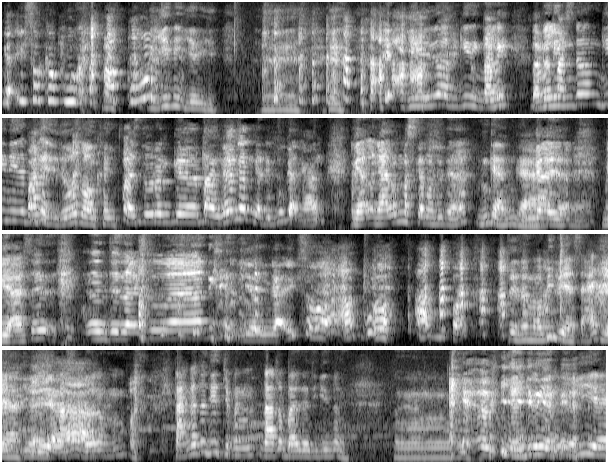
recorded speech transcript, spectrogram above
Gak iso kebuka apa? begini jadi. gini doang gini. Tapi- tapi pas- dong gini tapi pas- nggak didorong. Pas turun ke tangga kan nggak dibuka kan? Nggak nggak lemes kan maksudnya? Enggak, enggak. Enggak ya. Biasa jangan kuat. Ya gak iso apa? Apa? Turun mobil biasa aja. Iya. Dorong tangga tuh dia cuma naruh badan gitu dong. Hmm, Iya gitu ya. Iya.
